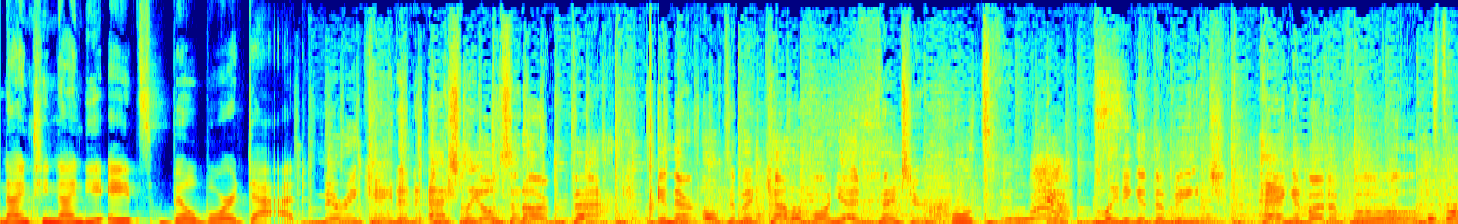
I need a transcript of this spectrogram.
1998's Billboard Dad. Mary Kate and Ashley Olsen are back in their ultimate California adventure. What's the net? Blading at the beach, hanging by the pool, He's a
